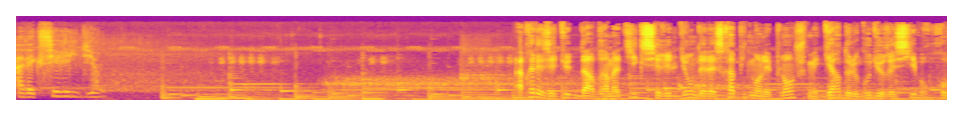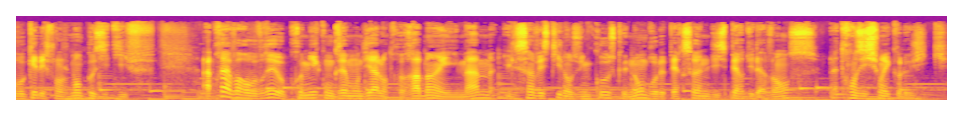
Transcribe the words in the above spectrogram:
avec Cyril Dion. Après les études d'art dramatique, Cyril Dion délaisse rapidement les planches mais garde le goût du récit pour provoquer des changements positifs. Après avoir œuvré au premier congrès mondial entre rabbins et imams, il s'investit dans une cause que nombre de personnes disent perdue d'avance, la transition écologique.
